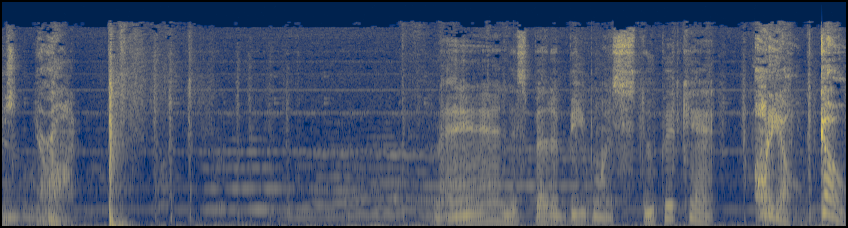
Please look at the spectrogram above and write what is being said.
charges. You're on. Man, this better be one stupid cat. Audio, go!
